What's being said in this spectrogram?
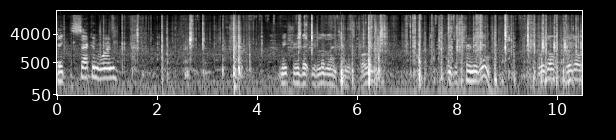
take the second one, make sure that your little antenna is closed and just turn it in. Wiggle, wiggle,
